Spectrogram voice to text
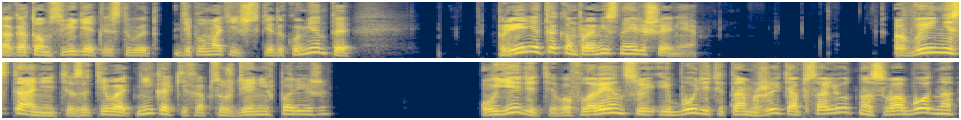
как о том свидетельствуют дипломатические документы, принято компромиссное решение. Вы не станете затевать никаких обсуждений в Париже. Уедете во Флоренцию и будете там жить абсолютно свободно,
